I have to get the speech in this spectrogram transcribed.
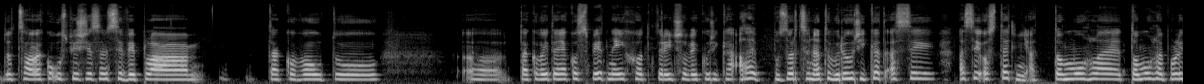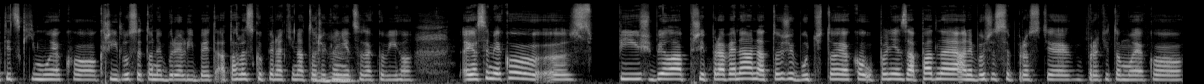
docela jako úspěšně jsem si vypla takovou tu Uh, takový ten jako zpětný chod, který člověku říká, ale pozor, co na to budou říkat asi, asi ostatní. A tomuhle, tomuhle politickému jako křídlu se to nebude líbit a tahle skupina ti na to řekne mm-hmm. něco takového. A já jsem jako uh, spíš byla připravená na to, že buď to jako úplně zapadne, anebo že se prostě proti tomu jako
